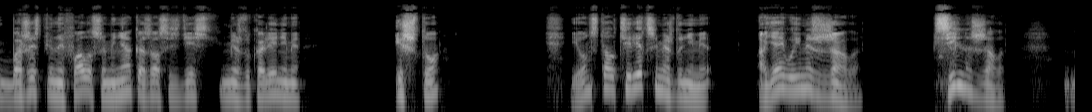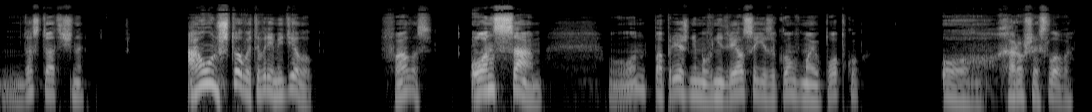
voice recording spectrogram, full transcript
божественный фалос, у меня оказался здесь, между коленями. И что? И он стал тереться между ними, а я его ими сжала. Сильно сжала? Достаточно. А он что в это время делал? Фалос? Он сам. Он по-прежнему внедрялся языком в мою попку. О, хорошее слово.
